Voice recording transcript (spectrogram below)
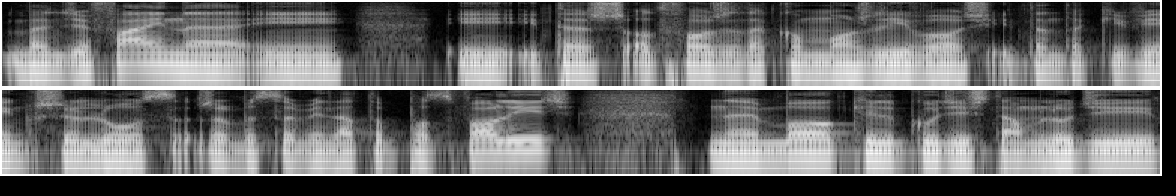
będzie fajne i, i, i też otworzy taką możliwość i ten taki większy luz, żeby sobie na to pozwolić, bo kilku gdzieś tam ludzi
